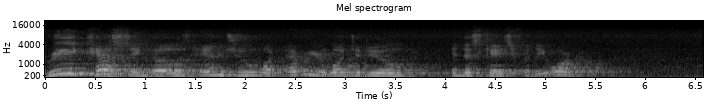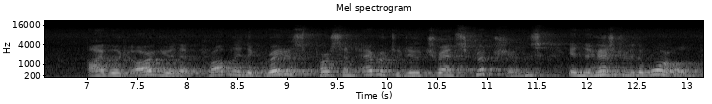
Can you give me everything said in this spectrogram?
recasting those into whatever you're going to do, in this case for the organ. I would argue that probably the greatest person ever to do transcriptions in the history of the world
